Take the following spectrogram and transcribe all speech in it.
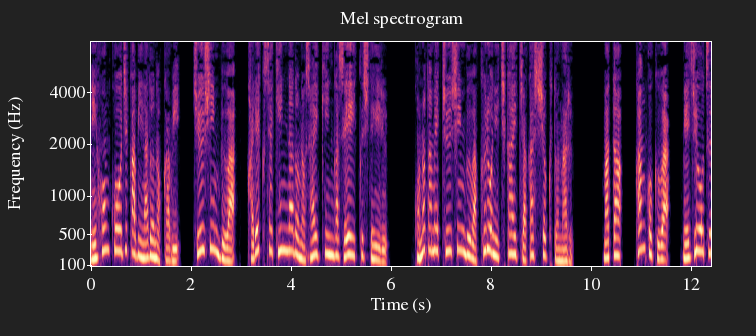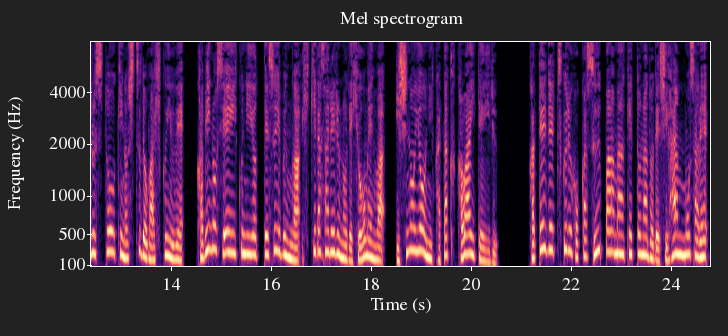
日本麹カビなどのカビ、中心部は枯れ草菌などの細菌が生育している。このため中心部は黒に近い茶褐色となる。また、韓国はメジを吊るす陶器の湿度が低い上、カビの生育によって水分が引き出されるので表面は石のように硬く乾いている。家庭で作るほかスーパーマーケットなどで市販もされ、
